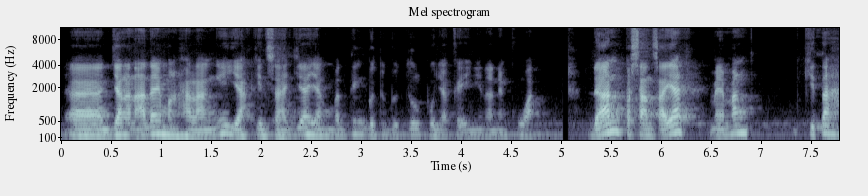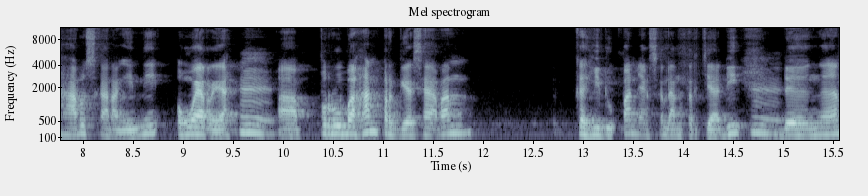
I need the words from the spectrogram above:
eh, jangan ada yang menghalangi, yakin saja. Yang penting betul-betul punya keinginan yang kuat. Dan pesan saya memang kita harus sekarang ini aware ya Hmm. uh, perubahan pergeseran kehidupan yang sedang terjadi Hmm. dengan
